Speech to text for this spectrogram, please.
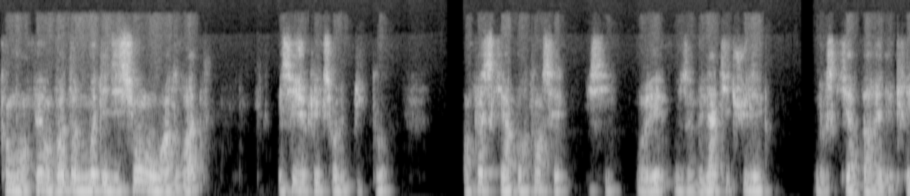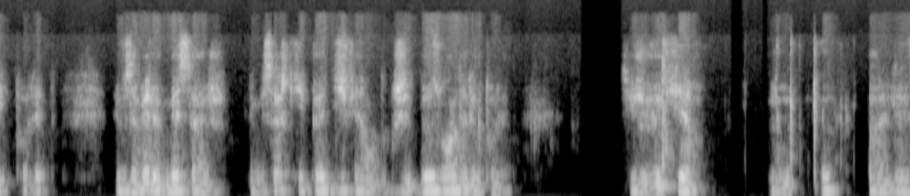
comment on fait? On va dans le mode édition en haut à droite. Et si je clique sur le picto, en fait, ce qui est important, c'est ici. Vous voyez, vous avez l'intitulé, donc ce qui apparaît d'écrit, toilette, et vous avez le message, le message qui peut être différent. Donc, j'ai besoin d'aller aux toilettes. Si je veux écrire, je veux aller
